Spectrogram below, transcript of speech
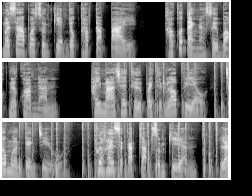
เมื่อทราบว่าซุนเกียนยกทัพกลับไป เขาก็แต่งหนังสือบอกเนื้อความนั้น ให้ม้าใช้ถือไปถึงเล่าเปียว เจ้าเมืองเกงจิว๋วเพื่อให้สกัดจับซุนเกียน และ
